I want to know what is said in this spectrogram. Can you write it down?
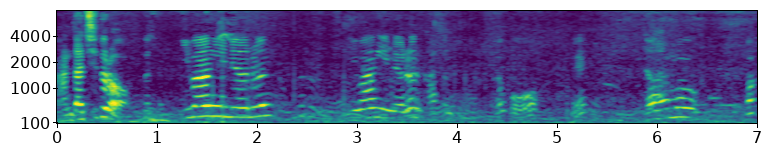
안 다치도록 이왕이면은 이왕이면은 가슴 펴고 네? 너무 막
